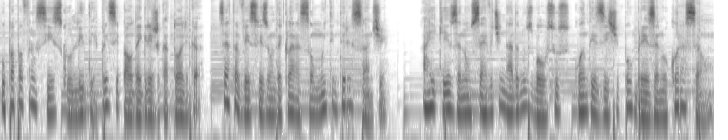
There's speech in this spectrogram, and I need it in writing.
O Papa Francisco, líder principal da Igreja Católica, certa vez fez uma declaração muito interessante. A riqueza não serve de nada nos bolsos quando existe pobreza no coração.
